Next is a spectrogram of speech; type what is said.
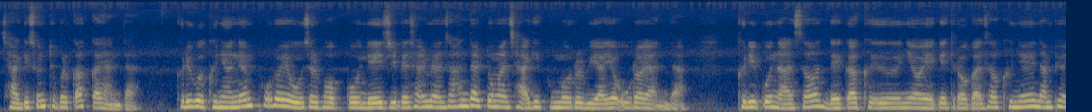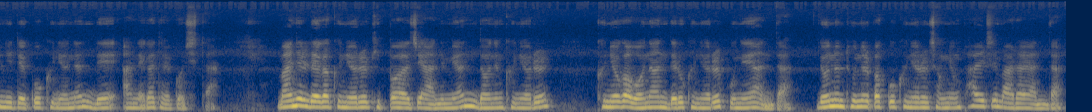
자기 손톱을 깎아야 한다. 그리고 그녀는 포로의 옷을 벗고 내 집에 살면서 한 달 동안 자기 부모를 위하여 울어야 한다. 그리고 나서 내가 그녀에게 들어가서 그녀의 남편이 되고 그녀는 내 아내가 될 것이다. 만일 내가 그녀를 기뻐하지 않으면 너는 그녀를 그녀가 원하는 대로 그녀를 보내야 한다. 너는 돈을 받고 그녀를 정령 팔지 말아야 한다.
